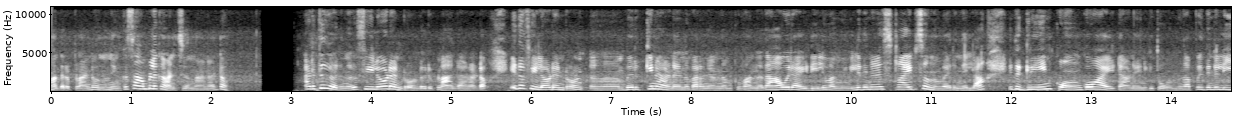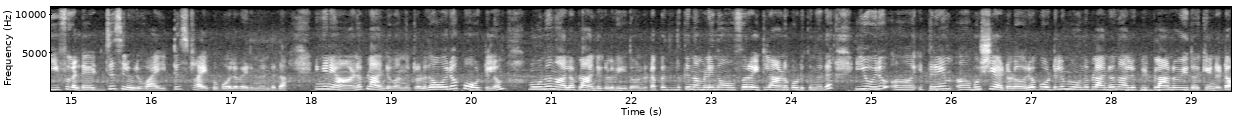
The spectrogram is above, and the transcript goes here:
മദർ പ്ലാന്റ് ഒന്ന് നിങ്ങൾക്ക് സാമ്പിൾ കാണിച്ചു തന്നാണ് കേട്ടോ. അടുത്തത് വരുന്നത് ഫിലോഡെൻഡ്രോണിന്റെ ഒരു പ്ലാന്റ് ആണ് കേട്ടോ. ഇത് ഫിലോഡെൻഡ്രോൺ ബെർക്കിനാണ് എന്ന് പറഞ്ഞാണ് നമുക്ക് വന്നത്. ആ ഒരു ഐഡിയയിൽ വന്നെങ്കിൽ ഇതിന് സ്ട്രൈപ്സ് ഒന്നും വരുന്നില്ല. ഇത് ഗ്രീൻ കോങ്കോ ആയിട്ടാണ് എനിക്ക് തോന്നുന്നത്. അപ്പോൾ ഇതിന്റെ ലീഫുകളുടെ എഡ്ജസിൽ ഒരു വൈറ്റ് സ്ട്രൈപ്പ് പോലെ വരുന്നുണ്ട് ഇതാ ഇങ്ങനെയാണ് പ്ലാന്റ് വന്നിട്ടുള്ളത്. ഓരോ പോട്ടിലും മൂന്നോ നാലോ പ്ലാന്റുകൾ വീതമുണ്ട് കേട്ടോ. അപ്പോൾ ഇതൊക്കെ നമ്മൾ ഇന്ന് ഓഫർ റേറ്റിലാണ് കൊടുക്കുന്നത്. ഈ ഒരു ഇത്രയും ബുഷി ആയിട്ടുള്ള ഓരോ പോട്ടിലും മൂന്ന് പ്ലാന്റോ നാലോ പ്ലാന്റോ വീതമൊക്കെ ഉണ്ട് കേട്ടോ.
